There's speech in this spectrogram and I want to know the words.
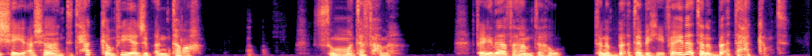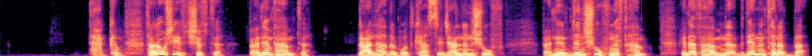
شيء عشان تتحكم فيه يجب أن تراه. ثم تفهمه. فإذا فهمته تنبأت به. فإذا تنبأت تحكمت. تحكمت. أول شيء شفته بعدين فهمته. لعل هذا البودكاست يجعلنا نشوف. بعدين نبدأ نشوف نفهم. إذا فهمنا بدينا نتنبأ.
